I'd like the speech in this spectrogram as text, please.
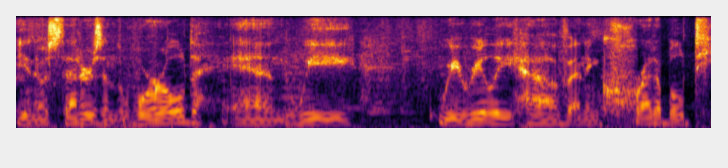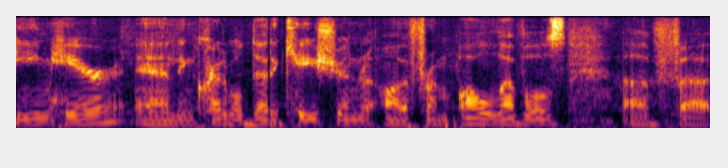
you know centers in the world, and we we really have an incredible team here and incredible dedication uh, from all levels of uh,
